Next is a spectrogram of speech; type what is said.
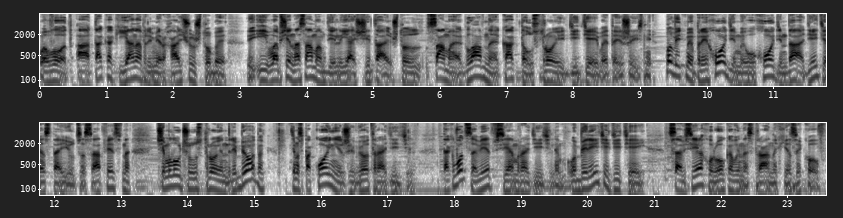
Вот. А так как я, например, хочу, чтобы... И вообще на самом деле я считаю, что самое главное как-то устроить детей в этой жизни. Ну ведь мы приходим и уходим, да, а дети остаются. Соответственно, чем лучше устроен ребенок, тем спокойнее живет родитель. Так вот совет всем родителям. Уберите детей со всех уроков иностранных языков.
